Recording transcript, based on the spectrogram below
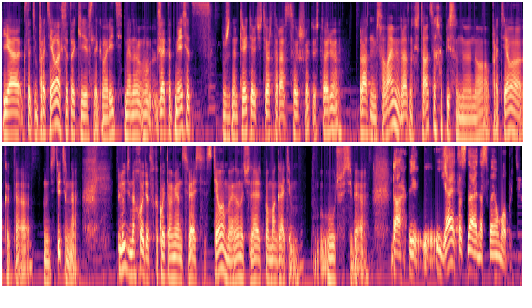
Я, кстати, про тело все-таки, если говорить, наверное, за этот месяц уже, наверное, третий или четвертый раз слышу эту историю разными словами, в разных ситуациях описанную, но про тело, когда ну, действительно люди находят в какой-то момент связь с телом, и оно начинает помогать им лучше себя. Да, и, я это знаю на своем опыте.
